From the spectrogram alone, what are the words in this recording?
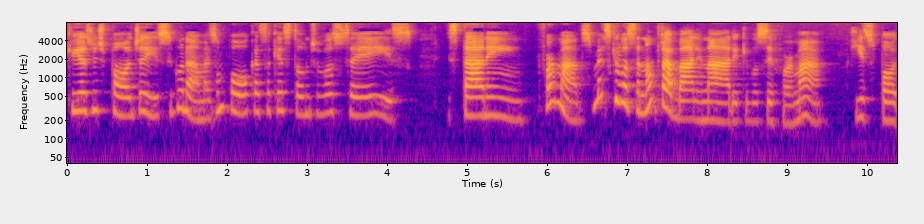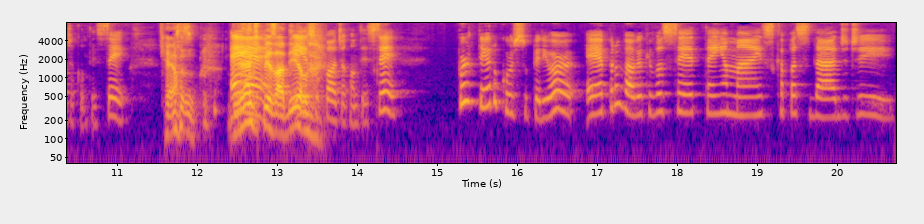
que a gente pode aí segurar mais um pouco essa questão de vocês estarem formados. Mesmo que você não trabalhe na área que você formar, que isso pode acontecer. Que é um grande É, pesadelo. Isso pode acontecer. Por ter o curso superior, é provável que você tenha mais capacidade de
